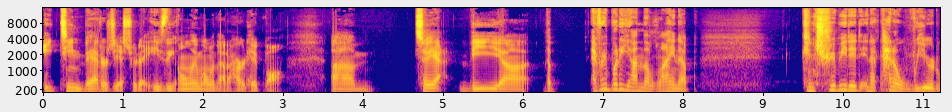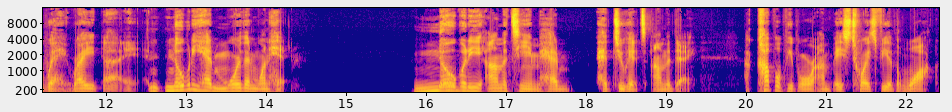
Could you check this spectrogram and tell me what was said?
18 batters yesterday. He's the only one without a hard hit ball. Um, so yeah, the uh, the everybody on the lineup contributed in a kind of weird way, right? Uh, nobody had more than one hit. Nobody on the team had had two hits on the day. A couple people were on base twice via the walk,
